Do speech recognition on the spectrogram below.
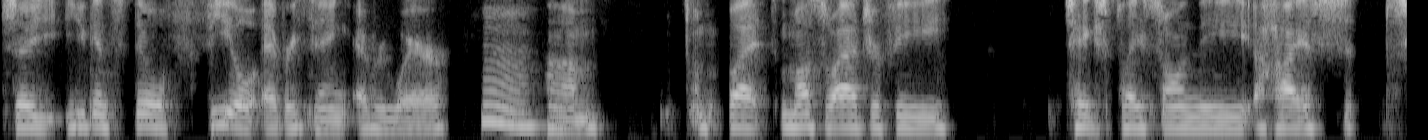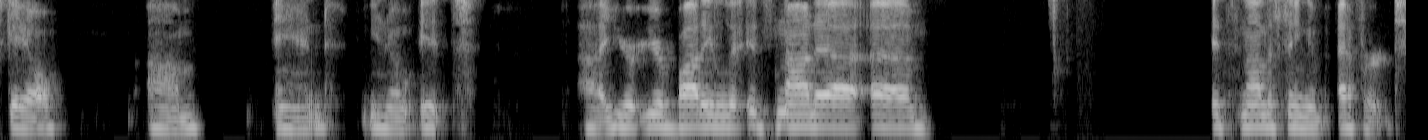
So you can still feel everything everywhere. Mm. Um, but muscle atrophy takes place on the highest scale um, and you know it uh, your your body it's not a, a it's not a thing of effort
